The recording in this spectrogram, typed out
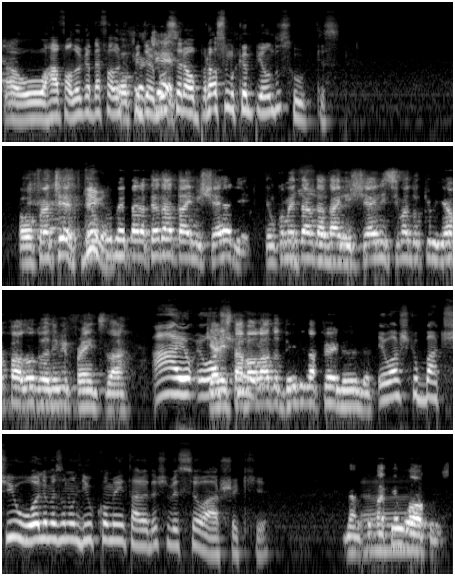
Ah, o Rafa Luca até falou Ô, que o Peter Bull será o próximo campeão dos Hulks. Ô, Francesco, tem um comentário até da Dai Michele. Tem um comentário Deixa da Dai. Michele em cima do que o Ian falou do Anime Friends lá. Ah, eu, eu que ela acho estava que eu, ao lado dele e da Fernanda. eu acho que eu bati o olho, mas eu não li o comentário. Deixa eu ver se eu acho aqui. Não, você Ah. bateu o óculos.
